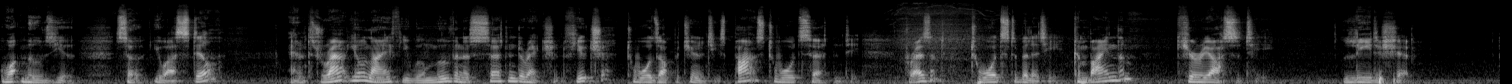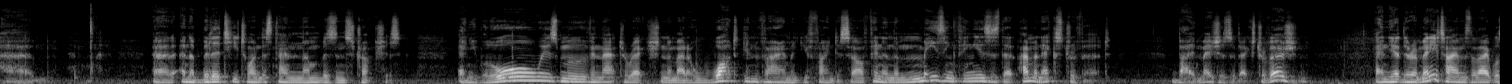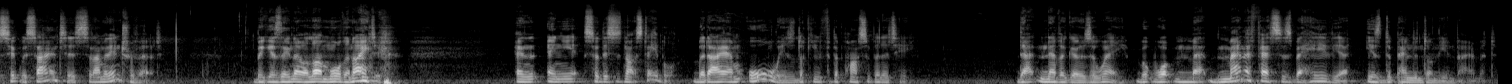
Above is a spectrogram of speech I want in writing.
What moves you. So you are still, and throughout your life you will move in a certain direction future towards opportunities, past towards certainty, present towards stability. Combine them curiosity, leadership, um, uh, an ability to understand numbers and structures, and you will always move in that direction no matter what environment you find yourself in. And the amazing thing is, is that I'm an extrovert by measures of extroversion. And yet there are many times that I will sit with scientists and I'm an introvert because they know a lot more than I do. And, and yet, so this is not stable. But I am always looking for the possibility. That never goes away. But what ma- manifests as behavior is dependent on the environment.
